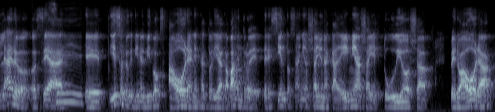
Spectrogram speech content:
Claro, o sea, eh, y eso es lo que tiene el beatbox ahora en esta actualidad. Capaz dentro de 300 años ya hay una academia, ya hay estudios, ya... Pero ahora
